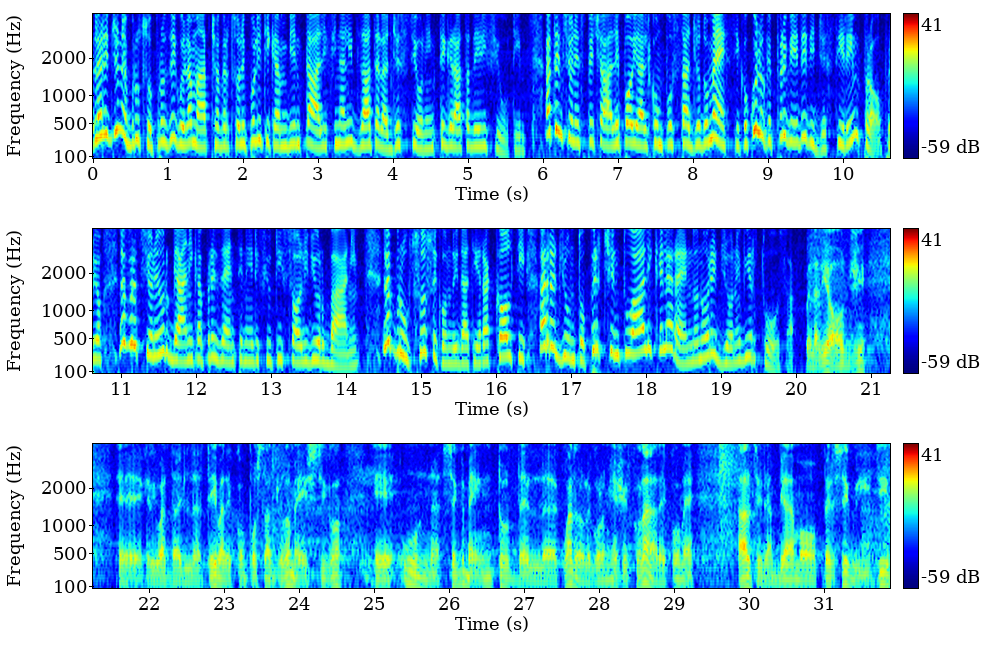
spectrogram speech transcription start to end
La Regione Abruzzo prosegue la marcia verso le politiche ambientali finalizzate alla gestione integrata dei rifiuti. Attenzione speciale poi al compostaggio domestico, quello che prevede di gestire in proprio la frazione organica presente nei rifiuti solidi urbani. L'Abruzzo, secondo i dati raccolti, ha raggiunto percentuali che la rendono regione virtuosa. Quella di oggi eh, che riguarda il tema del compostaggio domestico è un segmento del quadro dell'economia circolare, come altri ne abbiamo perseguiti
